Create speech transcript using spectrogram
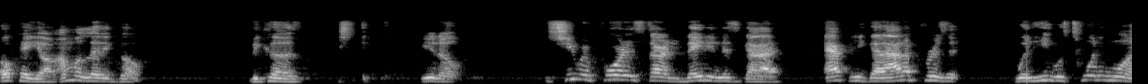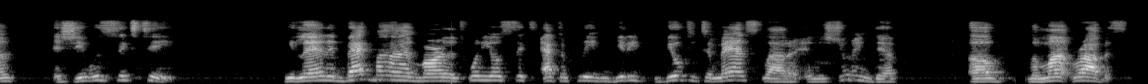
Okay, y'all, I'm gonna let it go because you know she reported started dating this guy after he got out of prison when he was 21 and she was 16. He landed back behind bars in 2006 after pleading guilty to manslaughter in the shooting death of Lamont Robinson.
